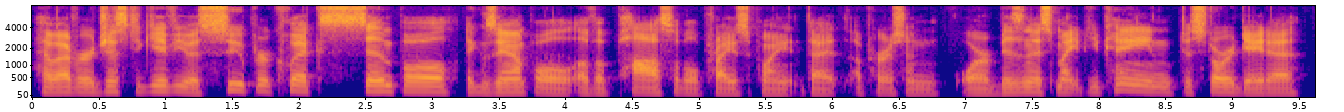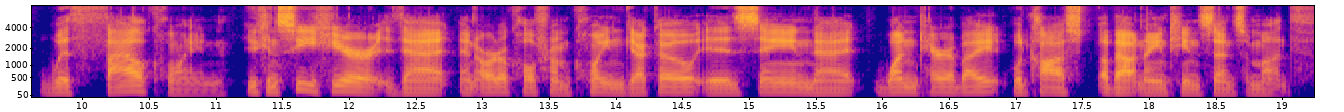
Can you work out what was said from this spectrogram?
However, just to give you a super quick, simple example of a possible price point that a person or business might be paying to store data with Filecoin, you can see here that an article from CoinGecko is saying that one terabyte would cost about 19 cents a month.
